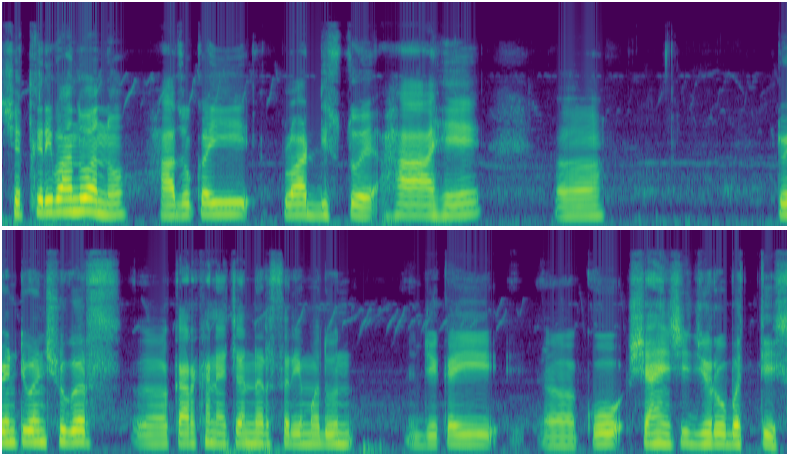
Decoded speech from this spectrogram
शेतकरी बांधवांनो हा जो काही प्लॉट दिसतोय हा आहे ट्वेंटी वन शुगर्स कारखान्याच्या नर्सरीमधून जे काही को शहाऐंशी झिरो बत्तीस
